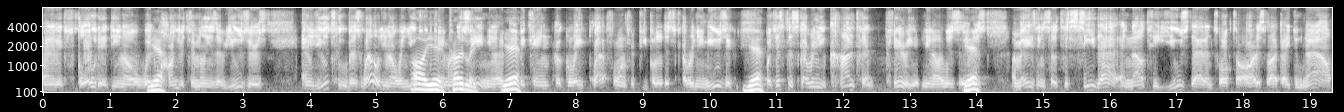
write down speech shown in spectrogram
and it exploded, you know, with yeah. hundreds of millions of users, and YouTube as well. You know, when oh, YouTube oh, yeah, came totally. on the scene, you know, yeah. it became a great platform for people to discover new music. Yeah, but just discover new content. Period. You know, it was it yeah. was amazing. So to see that and now to use that and talk to artists like I do now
